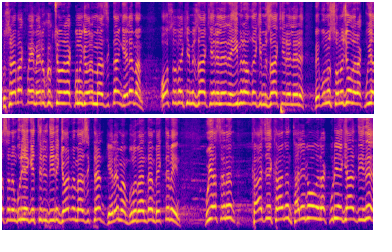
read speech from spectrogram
Kusura bakmayın ben hukukçu olarak bunu görünmezlikten gelemem. Oslo'daki müzakereleri, İmralı'daki müzakereleri ve bunun sonucu olarak bu yasanın buraya getirildiğini görmemezlikten gelemem. Bunu benden beklemeyin. Bu yasanın KCK'nın talebi olarak buraya geldiğini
